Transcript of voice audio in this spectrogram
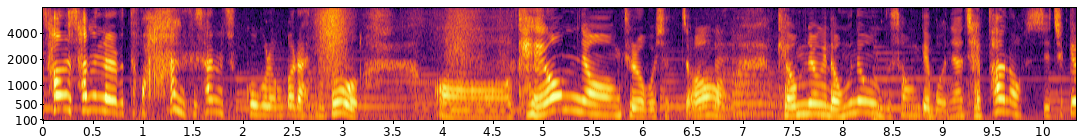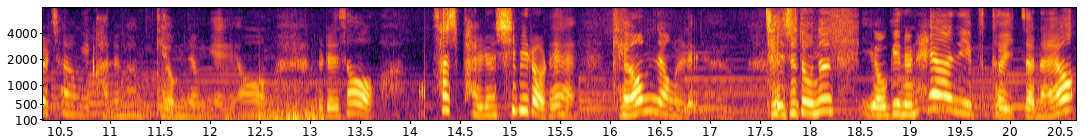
4월 3일 날부터 막 이렇게 사람이 죽고 그런 건 아니고 어, 계엄령 들어보셨죠? 계엄령이 너무너무 무서운 게 뭐냐 재판 없이 직결 처형이 가능한 게 계엄령이에요. 그래서 48년 11월에 계엄령을 내려요. 제주도는 여기는 해안이 붙어 있잖아요.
